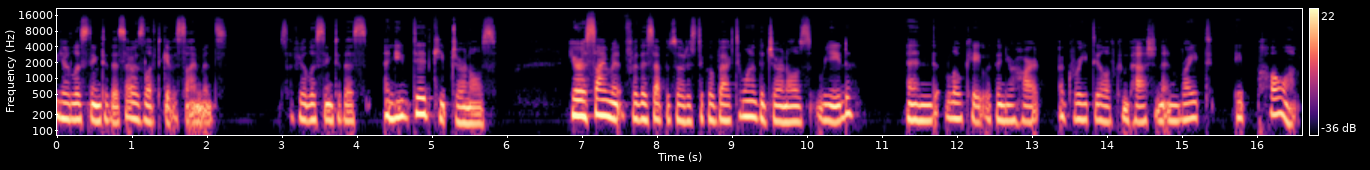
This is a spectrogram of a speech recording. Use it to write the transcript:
you're listening to this, I always love to give assignments. So if you're listening to this and you did keep journals, your assignment for this episode is to go back to one of the journals, read, and locate within your heart a great deal of compassion and write a poem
